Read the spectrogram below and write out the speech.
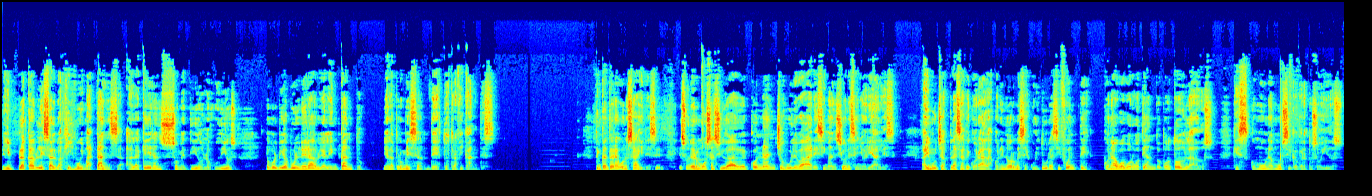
El implacable salvajismo y matanza a la que eran sometidos los judíos los volvía vulnerable al encanto y a la promesa de estos traficantes. Te encantará Buenos Aires. ¿eh? Es una hermosa ciudad con anchos bulevares y mansiones señoriales. Hay muchas plazas decoradas con enormes esculturas y fuentes con agua borboteando por todos lados, que es como una música para tus oídos.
